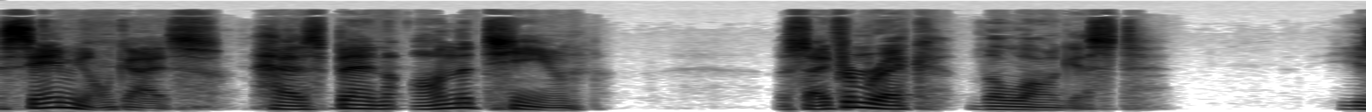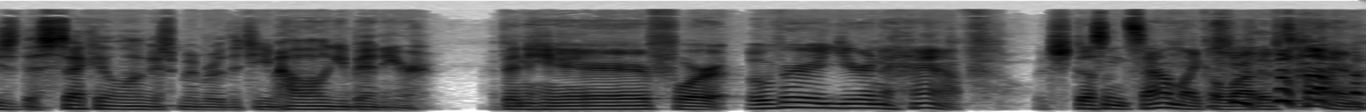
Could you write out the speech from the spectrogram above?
Samuel, guys, has been on the team, aside from Rick, the longest. He is the second longest member of the team. How long you been here? I've been here for over a year and a half, which doesn't sound like a lot of time,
